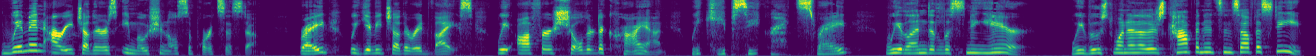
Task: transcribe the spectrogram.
Women are each other's emotional support system, right? We give each other advice. We offer shoulder to cry on. We keep secrets, right? We lend a listening ear. We boost one another's confidence and self esteem.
